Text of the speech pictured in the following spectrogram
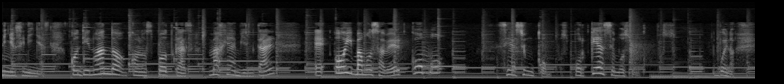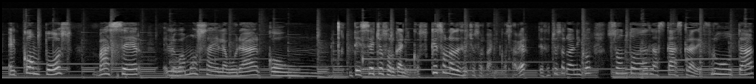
niños y niñas, continuando con los podcasts Magia Ambiental, eh, hoy vamos a ver cómo se hace un compost. ¿Por qué hacemos un compost? Bueno, el compost va a ser, lo vamos a elaborar con desechos orgánicos. ¿Qué son los desechos orgánicos? A ver, desechos orgánicos son todas las cáscaras de fruta,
